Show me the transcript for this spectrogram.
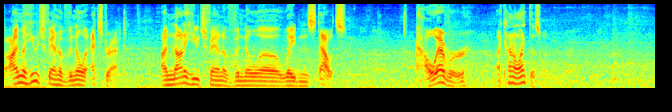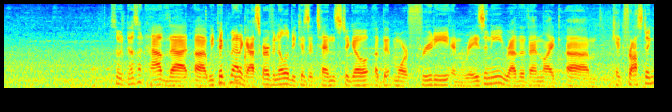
I'm a huge fan of vanilla extract. I'm not a huge fan of vanilla laden stouts. However, I kind of like this one. So it doesn't have that. Uh, we picked Madagascar vanilla because it tends to go a bit more fruity and raisiny rather than like um, cake frosting.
